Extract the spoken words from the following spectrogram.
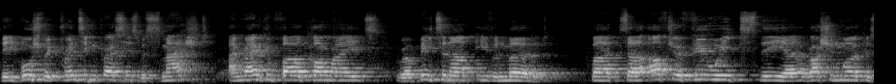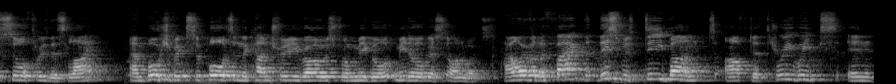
The Bolshevik printing presses were smashed. And rank and file comrades were beaten up, even murdered. But uh, after a few weeks, the uh, Russian workers saw through this lie, and Bolshevik support in the country rose from mid August onwards. However, the fact that this was debunked after three weeks in,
